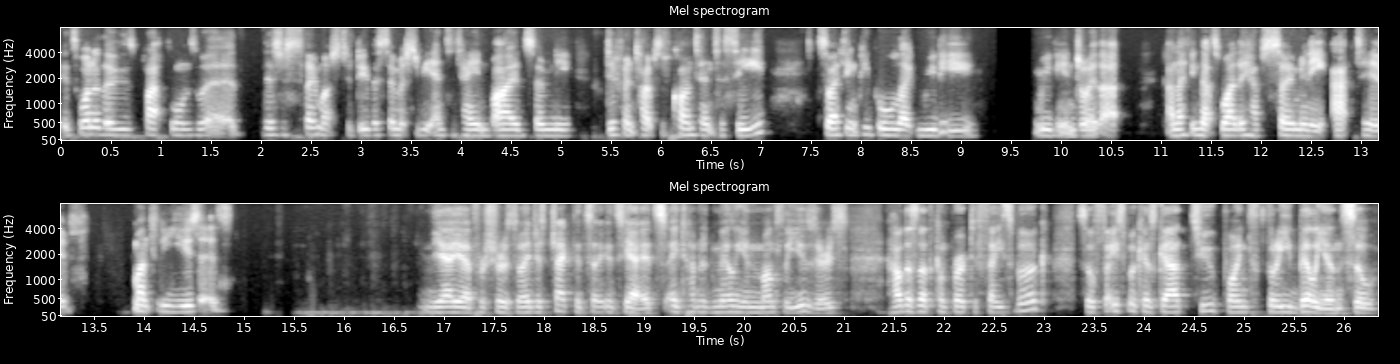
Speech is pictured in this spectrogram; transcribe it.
it's one of those platforms where there's just so much to do, there's so much to be entertained by, and so many different types of content to see. So I think people like really, really enjoy that. And I think that's why they have so many active monthly users. Yeah, yeah, for sure. So I just checked. It's it's yeah, it's 800 million monthly users. How does that compare to Facebook? So Facebook has got 2.3 billion. So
